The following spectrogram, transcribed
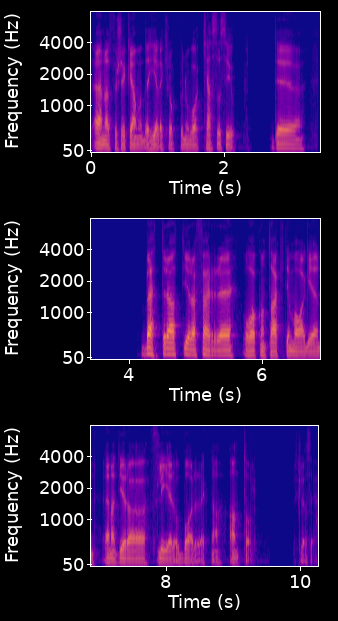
Än att försöka använda hela kroppen och bara kasta sig upp. Det är bättre att göra färre och ha kontakt i magen än att göra fler och bara räkna antal. Skulle jag säga.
